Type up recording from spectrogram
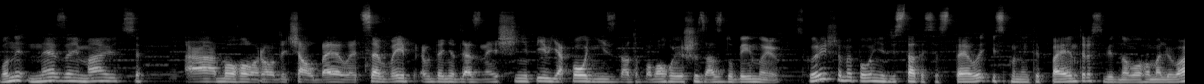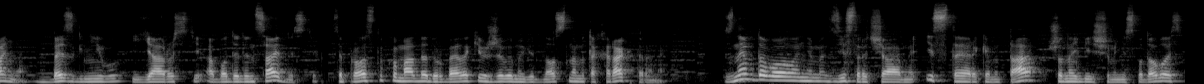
Вони не займаються. А мого родича вбили. Це виправдання для знищення пів Японії за допомогою шиза з дубиною. Скоріше ми повинні дістатися стели і спинити Пейнтерс від нового малювання, без гніву, ярості або дединсайдності. Це просто команда дурбеликів з живими відносинами та характерами. З невдоволеннями, зі срачами, істериками та, що найбільше мені сподобалось,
